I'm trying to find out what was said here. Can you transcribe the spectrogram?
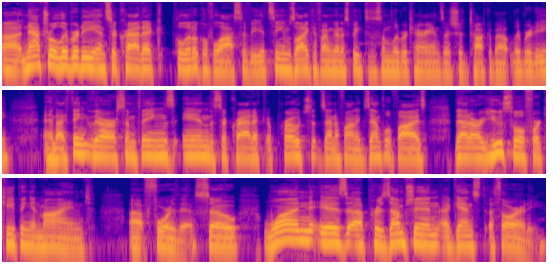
uh, natural liberty and Socratic political philosophy. It seems like if I'm going to speak to some libertarians, I should talk about liberty. And I think there are some things in the Socratic approach that Xenophon exemplifies that are useful for keeping in mind uh, for this. So, one is a presumption against authority.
